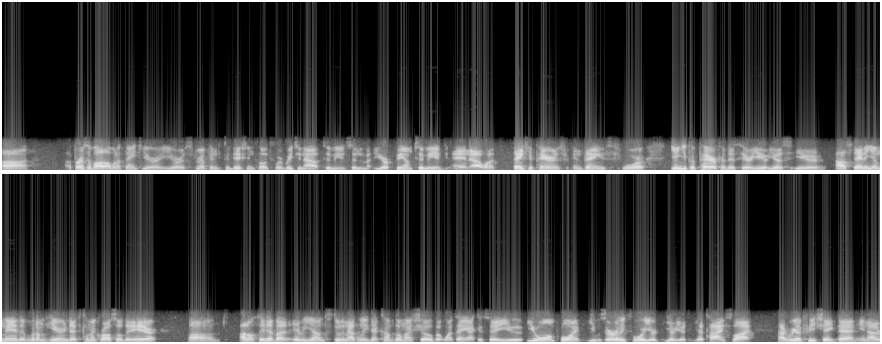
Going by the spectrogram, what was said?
Uh, first of all, I want to thank your your strength and condition coach for reaching out to me and sending your film to me, and, and I want to thank your parents and things for getting you prepared for this here. You're you're you're outstanding young man. That what I'm hearing that's coming across over the air. Um, I don't say that about every young student athlete that comes on my show, but one thing I can say you you're on point. You was early for your your your, your time slot. I really appreciate that, and I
